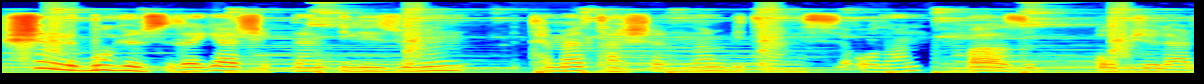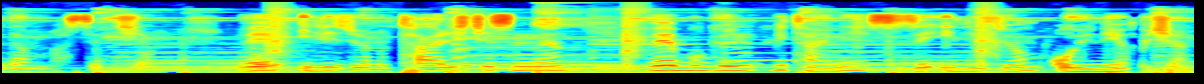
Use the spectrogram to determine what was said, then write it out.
Şimdi bugün size gerçekten illüzyonun temel taşlarından bir tanesi olan bazı objelerden bahsedeceğim. Ve illüzyonun tarihçesinden ve bugün bir tane size illüzyon oyunu yapacağım.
